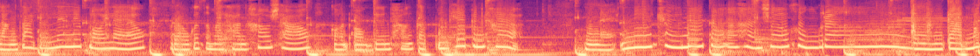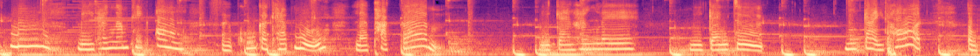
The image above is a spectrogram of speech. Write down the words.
หลังจากเดินเล่นเรียบร้อยแล้ว เราก็จะมาทานข้าวเช้า ก่อนออกเดินทางกลับกรุงเทพกันค่ะ และนี่คือหน้าตาอาหารเช้าของเราอลังการมากๆ มีทั้งน้ำพริกอ่องเสิร์ฟคู่กับแคบหมูและผักแกล้ม มีแกงฮังเล มีแกงจืด มีไก่ทอด ตบ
